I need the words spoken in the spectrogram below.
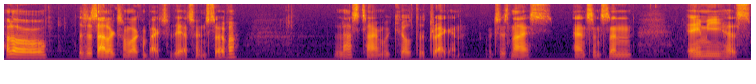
Hello, this is Alex and welcome back to the Atuin server. Last time we killed the dragon, which is nice. And since then, Amy has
